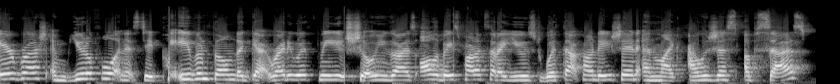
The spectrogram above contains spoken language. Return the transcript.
airbrush and beautiful and it stayed put. I even filmed a get ready with me showing you guys all the base products that I used with that foundation and like I was just obsessed.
